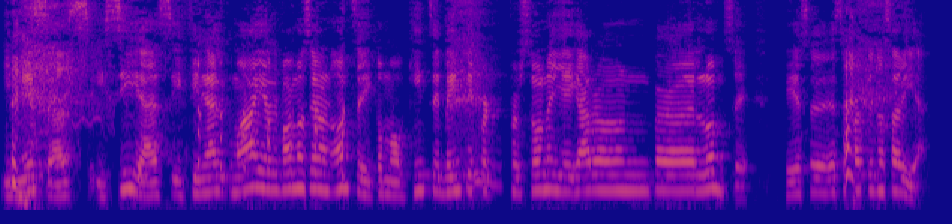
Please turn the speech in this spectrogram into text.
y mesas y sillas. Y final, como, ay, vamos a hacer un once. Y como 15, 20 per- personas llegaron para el once. Y esa, esa parte no sabía.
